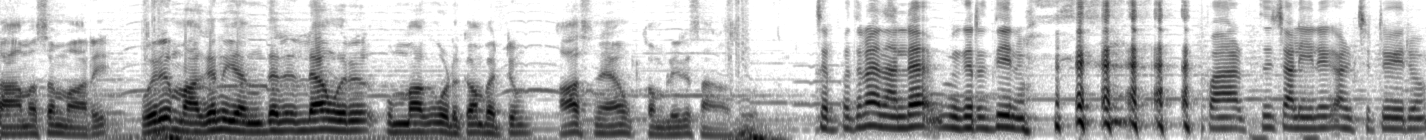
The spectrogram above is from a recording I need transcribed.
താമസം മാറി. ഒരു മകന് എന്തെല്ലാം ഒരു ഉമ്മാക്ക് കൊടുക്കാൻ പറ്റും ആ സ്നേഹം കംപ്ലീറ്റ് സാധനം കൊടുത്തു. ചെറുപ്പത്തിൽ നല്ല വികൃതിനും പാടത്ത് ചളിയിൽ കളിച്ചിട്ട് വരും.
